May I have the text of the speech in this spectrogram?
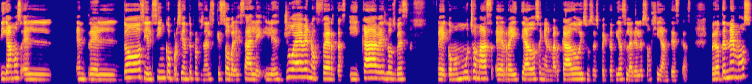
digamos, el entre el 2 y el 5% de profesionales que sobresale y les llueven ofertas y cada vez los ves eh, como mucho más eh, reiteados en el mercado y sus expectativas salariales son gigantescas. Pero tenemos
